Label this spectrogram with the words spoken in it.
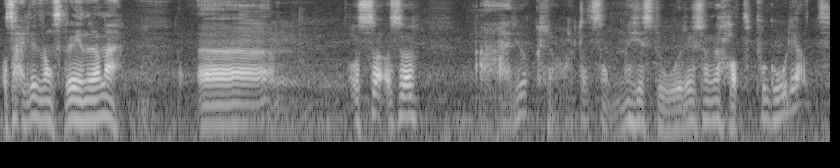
Og så er det litt vanskelig å innrømme. Uh, og så, så er det jo klart at sånne historier som vi har hatt på Goliat,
